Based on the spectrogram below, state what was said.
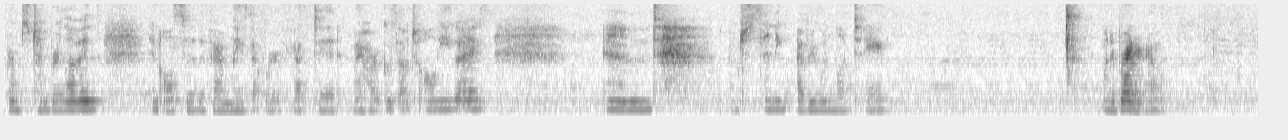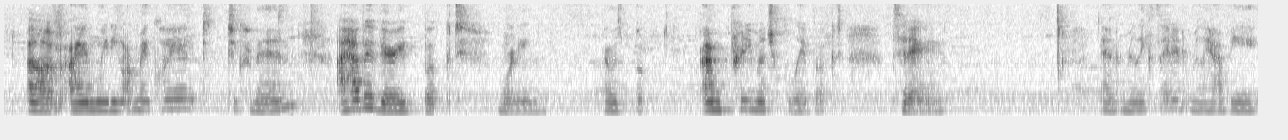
from September 11th and also the families that were affected. My heart goes out to all you guys. And I'm just sending everyone love today. On a brighter note um i am waiting on my client to come in. I have a very booked morning. I was booked. I'm pretty much fully booked today. And i'm really excited. I'm really happy.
